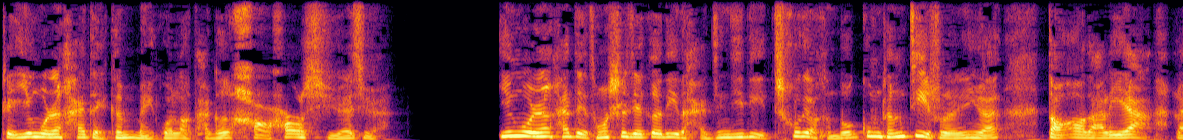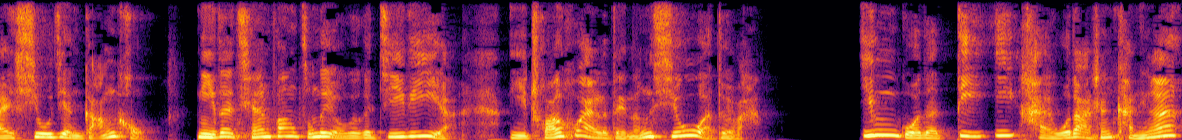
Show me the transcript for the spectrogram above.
这英国人还得跟美国老大哥好好学学。英国人还得从世界各地的海军基地抽调很多工程技术人员到澳大利亚来修建港口。你在前方总得有个个基地呀，你船坏了得能修啊，对吧？英国的第一海务大臣坎宁安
